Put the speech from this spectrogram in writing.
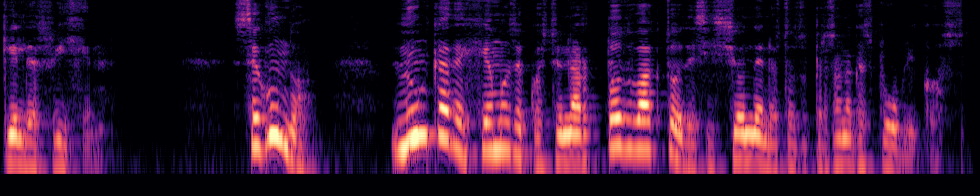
que les rigen. Segundo, nunca dejemos de cuestionar todo acto o decisión de nuestros personajes públicos.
